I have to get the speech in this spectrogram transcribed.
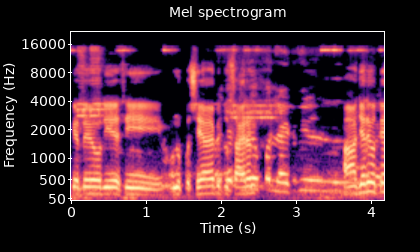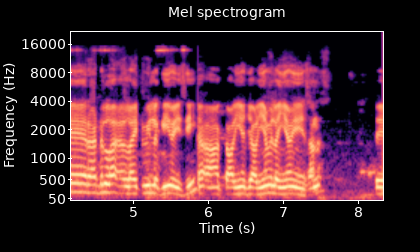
ਕੇ ਤੇ ਉਹਦੀ ਅਸੀਂ ਉਹਨੂੰ ਪੁੱਛਿਆ ਵੀ ਤੂੰ ਸਾਇਰਨ ਹਾਂ ਜਿਹਦੇ ਉੱਤੇ ਰੈੱਡ ਲਾਈਟ ਵੀ ਲੱਗੀ ਹੋਈ ਸੀ। ਕਾਲੀਆਂ ਜਾਲੀਆਂ ਵੀ ਲਾਈਆਂ ਹੋਈਆਂ ਸਨ। ਤੇ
